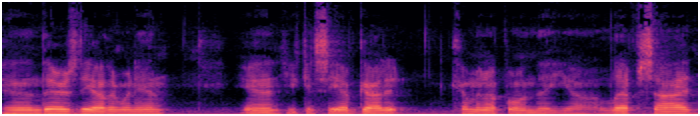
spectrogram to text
And there's the other one in and you can see I've got it coming up on the uh, left side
